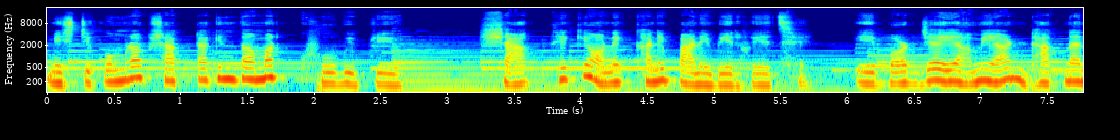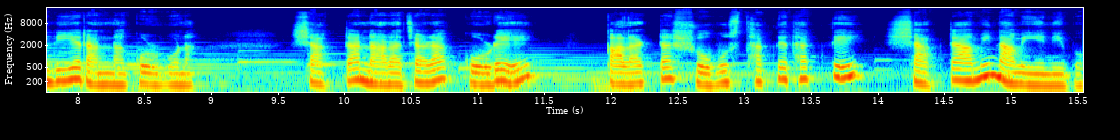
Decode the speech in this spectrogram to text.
মিষ্টি কুমড়া শাকটা কিন্তু আমার খুবই প্রিয়। শাক থেকে অনেকখানি পানি বের হয়েছে। এ পর্যায়ে আমি আর ঢাকনা দিয়ে রান্না করব না। শাকটা নাড়াচাড়া করে কালারটা সবুজ থাকতে থাকতেই শাকটা আমি নামিয়ে নিব।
